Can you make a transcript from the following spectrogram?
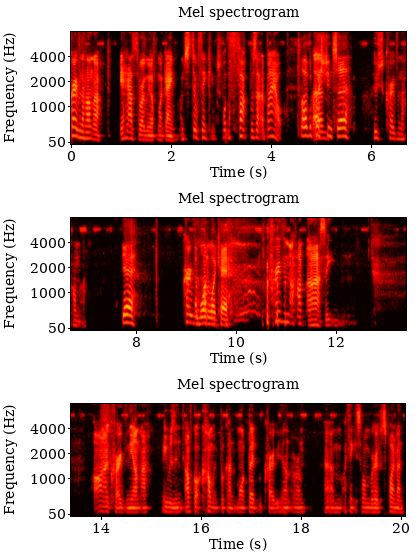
Kraven the Hunter. It has thrown me off my game. I'm still thinking, what the fuck was that about? I have a question, sir. Who's Kraven the Hunter? Yeah. Kraven And why do I care? Kraven the Hunter. Ah, see, I know Kraven the Hunter. He was in. I've got a comic book under my bed with Kraven the Hunter on. Um, I think it's the one where Spider-Man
